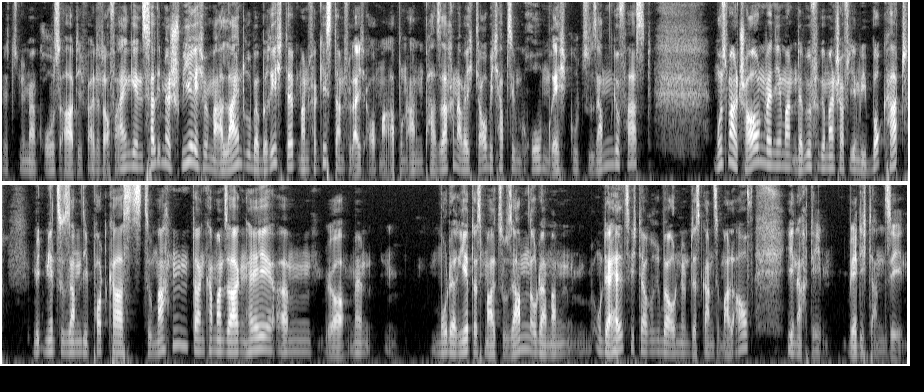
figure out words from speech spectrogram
jetzt nicht mehr großartig weiter drauf eingehen. Es ist halt immer schwierig, wenn man allein drüber berichtet. Man vergisst dann vielleicht auch mal ab und an ein paar Sachen, aber ich glaube, ich habe es im Groben recht gut zusammengefasst. Muss mal schauen, wenn jemand in der Würfelgemeinschaft irgendwie Bock hat, mit mir zusammen die Podcasts zu machen, dann kann man sagen, hey, ähm, ja, man moderiert das mal zusammen oder man unterhält sich darüber und nimmt das Ganze mal auf. Je nachdem, werde ich dann sehen.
